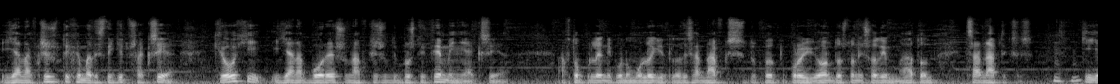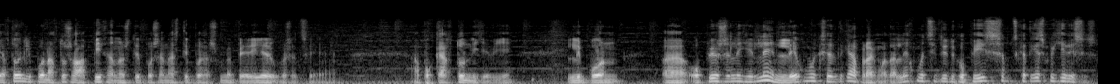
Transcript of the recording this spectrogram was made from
για να αυξήσουν τη χρηματιστική τους αξία και όχι για να μπορέσουν να αυξήσουν την προστιθέμενη αξία. Αυτό που λένε οι οικονομολόγοι, δηλαδή σαν αύξηση του, του προϊόντος, των εισοδημάτων, της ανάπτυξης. Και γι' αυτό λοιπόν αυτός ο απίθανος τύπος, ένας τύπος ας πούμε περίεργος, από καρτούν είχε βγει, λοιπόν, ο οποίος έλεγε: Λένε, λέει, έχουμε εξαιρετικά πράγματα. Λέει, έχουμε τις ιδιωτικοποιήσεις από τις κατοικίε επιχειρήσεις.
